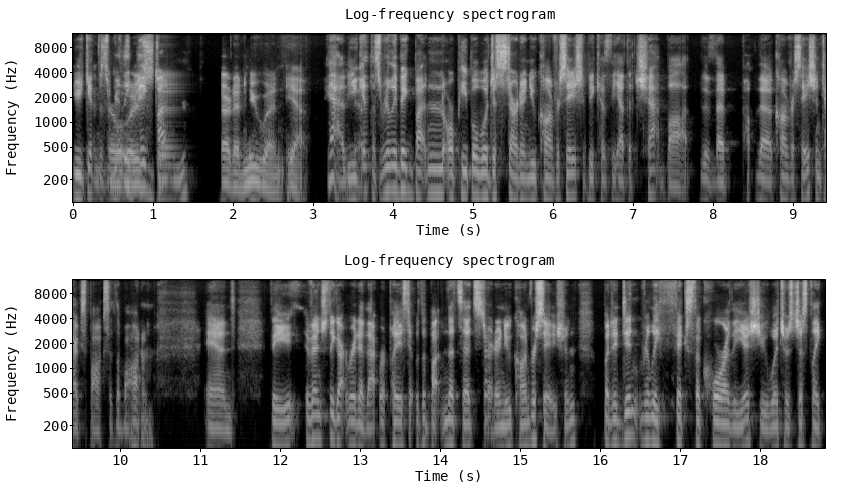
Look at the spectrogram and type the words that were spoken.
You get this so really big button. Start a new one. Yeah yeah, you yeah. get this really big button, or people will just start a new conversation because they have the chat bot, the, the, the conversation text box at the bottom. And they eventually got rid of that, replaced it with a button that said start a new conversation, but it didn't really fix the core of the issue, which was just like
